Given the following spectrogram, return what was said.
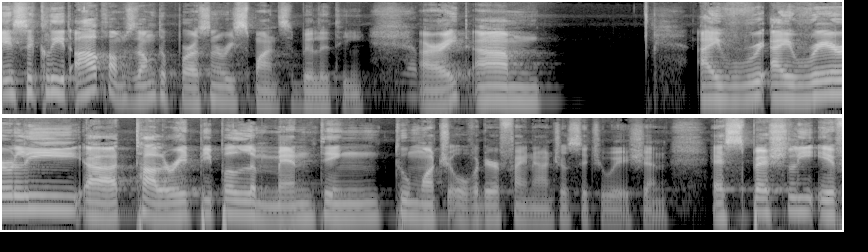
basically, it all comes down to personal responsibility. All right. Um, I re- I rarely uh, tolerate people lamenting too much over their financial situation, especially if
